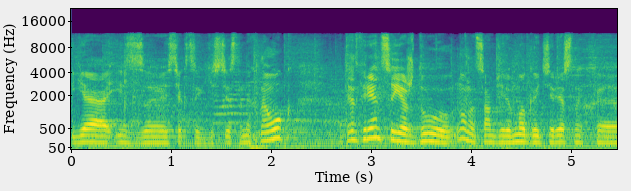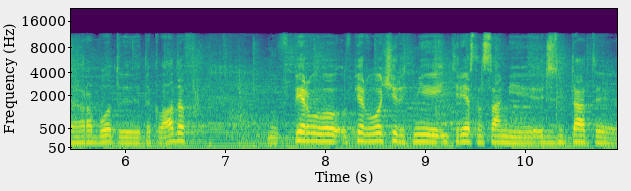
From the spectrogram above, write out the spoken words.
я из э, секции естественных наук. От конференции я жду, ну, на самом деле, много интересных э, работ и докладов. Ну, в, первую, в первую очередь мне интересны сами результаты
